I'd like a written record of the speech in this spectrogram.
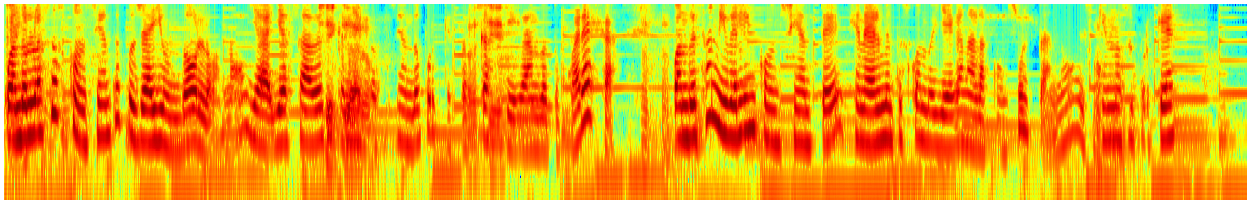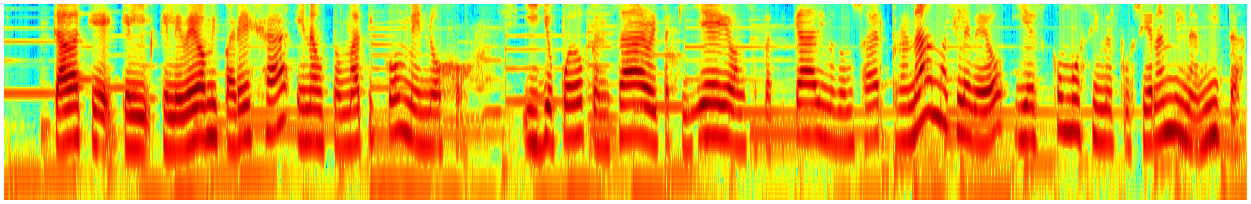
Cuando lo haces consciente, pues ya hay un dolo, ¿no? Ya, ya sabes que lo estás haciendo porque estás castigando a tu pareja. Cuando es a nivel inconsciente, generalmente es cuando llegan a la consulta, ¿no? Es que no sé por qué cada que, le veo a mi pareja, en automático me enojo. Y yo puedo pensar, ahorita que llegue, vamos a platicar y nos vamos a ver, pero nada más le veo y es como si me pusieran dinamita.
